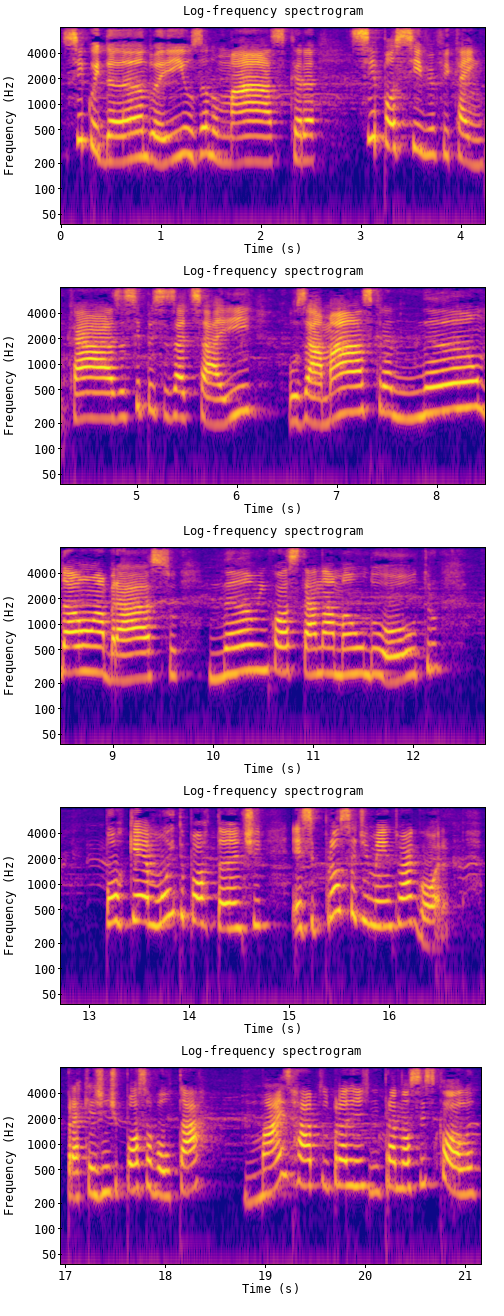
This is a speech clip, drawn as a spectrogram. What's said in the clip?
se cuidando aí, usando máscara, se possível ficar em casa, se precisar de sair, usar máscara, não dar um abraço, não encostar na mão do outro, porque é muito importante esse procedimento agora, para que a gente possa voltar mais rápido para a nossa escola,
